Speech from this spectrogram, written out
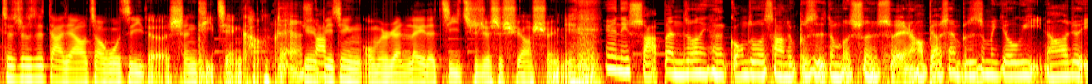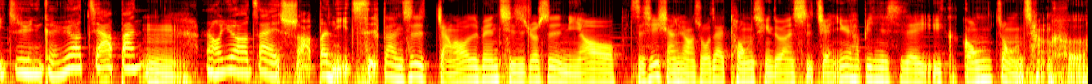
这。这就是大家要照顾自己的身体健康，对，因为毕竟我们人类的机制就是需要睡眠。因为你耍笨之后，你可能工作上就不是这么顺遂，然后表现不是这么优异，然后就以至于你可能又要加班，嗯，然后又要再耍笨一次。但是讲到这边，其实就是你要仔细想想说，在通勤这段时间，因为它毕竟是在一个公众场合，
